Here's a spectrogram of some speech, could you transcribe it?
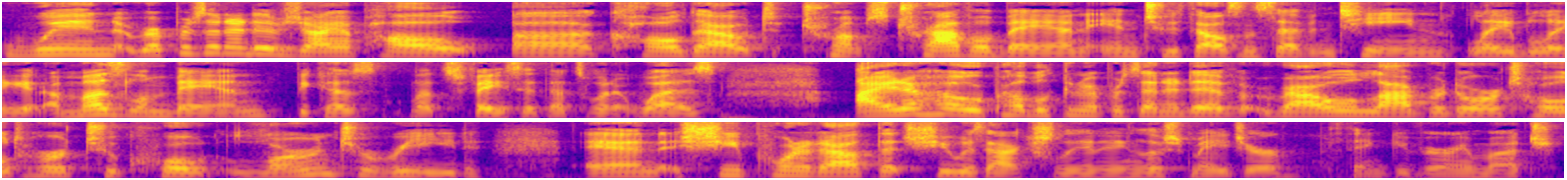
When Representative Jayapal uh, called out Trump's travel ban in 2017, labeling it a Muslim ban, because let's face it, that's what it was, Idaho Republican Representative Raul Labrador told her to, quote, learn to read, and she pointed out that she was actually an English major. Thank you very much.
